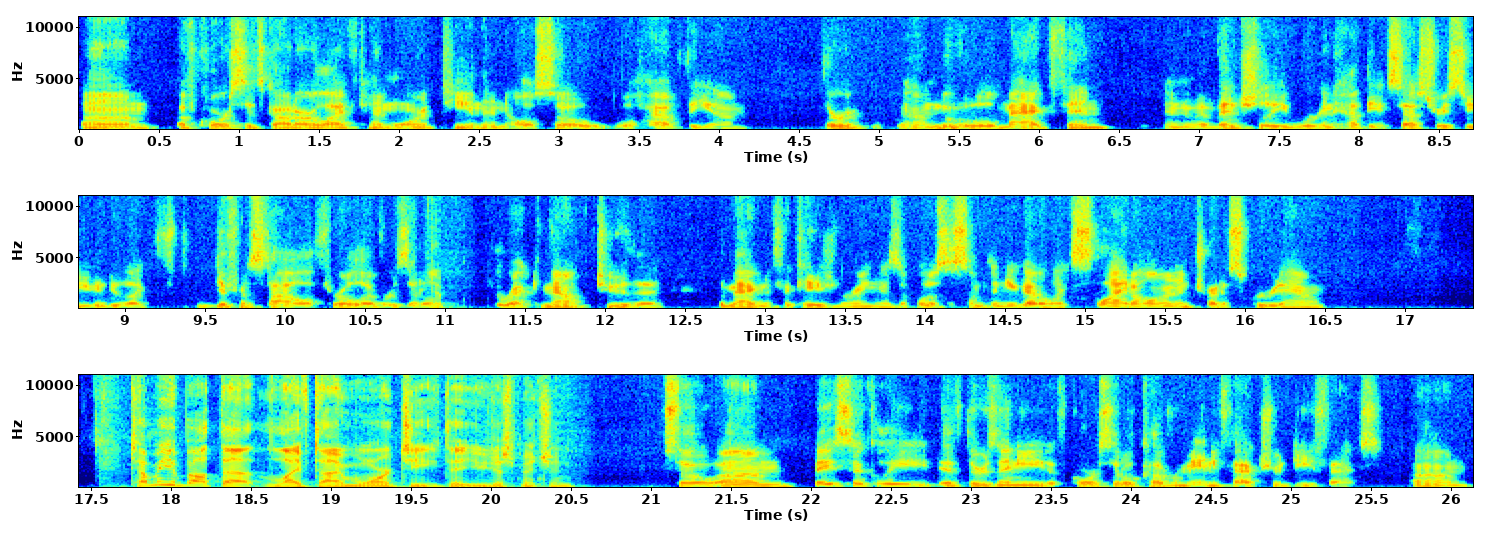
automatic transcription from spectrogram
um, of course, it's got our lifetime warranty, and then also we'll have the um, the uh, movable mag fin, and eventually we're going to have the accessories, so you can do like different style of throw levers that'll yep. direct mount to the the magnification ring as opposed to something you got to like slide on and try to screw down. Tell me about that lifetime warranty that you just mentioned. So um, basically, if there's any, of course, it'll cover manufactured defects. Um,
